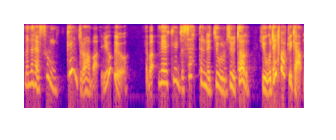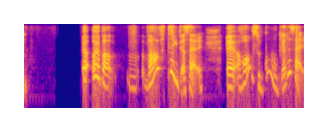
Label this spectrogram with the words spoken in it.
men den här funkar ju inte då. Han bara, jo jo. Jag bara, men jag kan ju inte sätta den i ett jordat uttag. Jo det är klart du kan. Ja, Och jag bara, "V- va? Tänkte jag så här. Eh, Jaha, så googlade så här.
